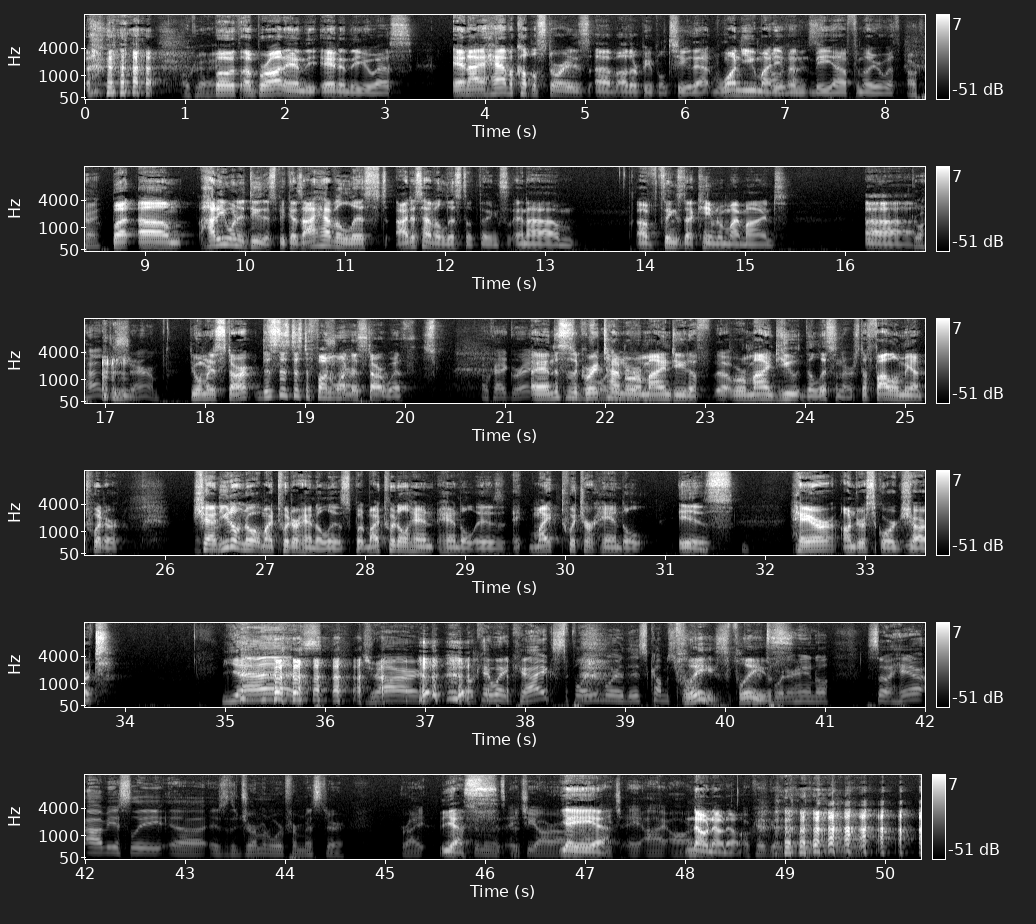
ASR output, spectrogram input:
Okay. both abroad and the and in the U.S. And I have a couple stories of other people too. That one you might Oh, even nice. be uh, familiar with. okay. But um, how do you want to do this? Because I have a list. I just have a list of things and um, of things that came to my mind. Uh, Go ahead, share them. do you want me to start? This is just a fun one to start with. Okay, great. And this is a great time to it. remind you to uh, remind you, the listeners, to follow me on Twitter. Chad, you don't know what my Twitter handle is, but my Twitter han- handle is my Twitter handle is hair underscore jart. Yes, jart. Okay, wait. Can I explain where this comes from? Please, Your please. Twitter handle. So Herr obviously uh, is the German word for Mister, right? Yes. Assuming it's H E R R. Yeah, yeah, yeah. H A I R. No, no, no. Okay, good. That'd be really weird.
